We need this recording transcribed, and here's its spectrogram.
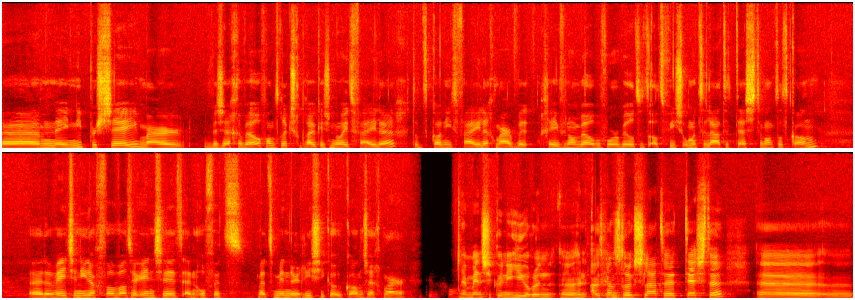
Ehm, nee, niet per se, maar we zeggen wel van drugsgebruik is nooit veilig. Dat kan niet veilig, maar we geven dan wel bijvoorbeeld het advies om het te laten testen, want dat kan. Eh, dan weet je in ieder geval wat erin zit en of het met minder risico kan, zeg maar. En mensen kunnen hier hun, eh, hun uitgaansdrugs laten testen. Eh, eh,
